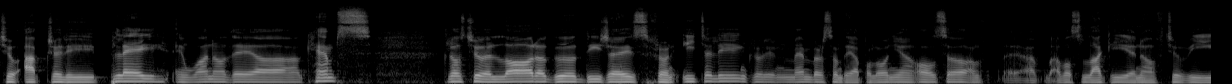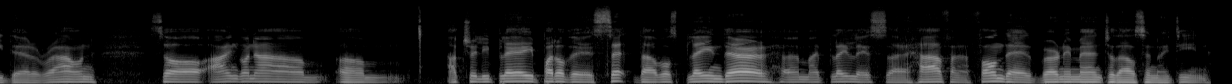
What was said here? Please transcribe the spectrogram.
to actually play in one of the uh, camps close to a lot of good DJs from Italy, including members of the Apollonia also. I, I was lucky enough to be there around. So I'm gonna um, actually play part of the set that was playing there. Uh, my playlist I have, and I found it Burning Man 2019.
